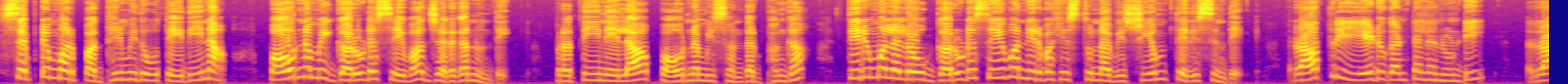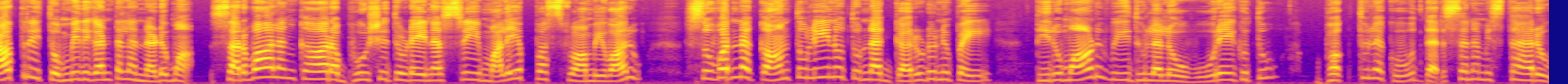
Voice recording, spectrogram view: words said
సెప్టెంబర్ పద్దెనిమిదవ తేదీన పౌర్ణమి గరుడ సేవ జరగనుంది. ప్రతి నెలా పౌర్ణమి సందర్భంగా తిరుమలలో గరుడ సేవ నిర్వహిస్తున్న విషయం తెలిసిందే. రాత్రి ఏడు గంటల నుండి రాత్రి తొమ్మిది గంటల నడుమ సర్వాలంకార భూషితుడైన శ్రీ మలయప్ప స్వామివారు సువర్ణ కాంతులీనుతున్న గరుడునిపై తిరుమాడు వీధులలో ఊరేగుతూ భక్తులకు దర్శనమిస్తారు.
